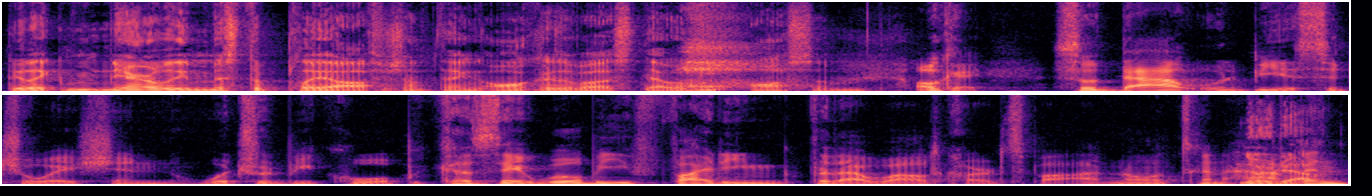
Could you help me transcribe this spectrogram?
they like narrowly missed the playoffs or something, all because of us. That would be awesome. Okay, so that would be a situation which would be cool because they will be fighting for that wild card spot. I don't know what's going to No happen doubt.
